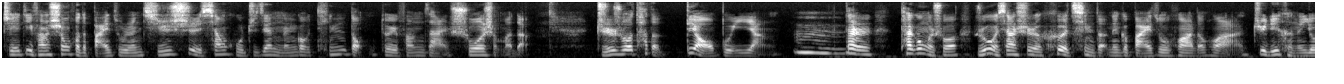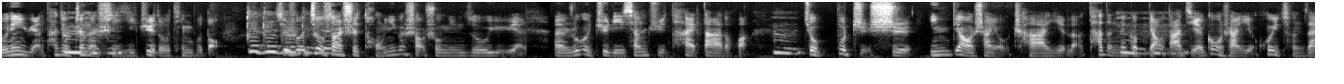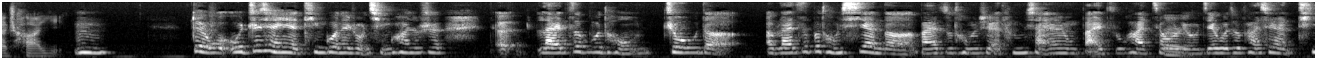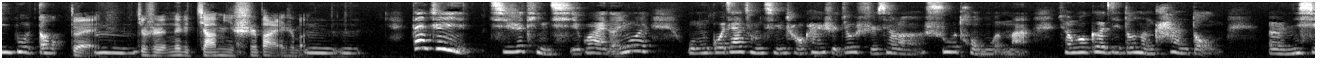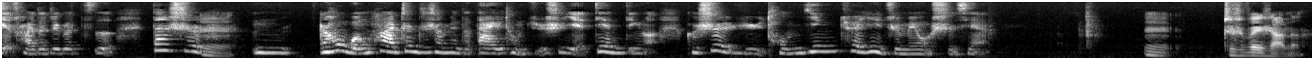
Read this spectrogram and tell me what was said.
这些地方生活的白族人，其实是相互之间能够听懂对方在说什么的。只是说他的调不一样，嗯，但是他跟我说，如果像是贺庆的那个白族话的话，距离可能有点远，他就真的是一句都听不懂。对对对，所以说就算是同一个少数民族语言，呃，如果距离相距太大的话，嗯，就不只是音调上有差异了，它的那个表达结构上也会存在差异。嗯，对我我之前也听过那种情况，就是，呃，来自不同州的。呃，来自不同县的白族同学，他们想要用白族话交流，结果就发现听不懂。对，嗯，就是那个加密失败，是吧？嗯嗯。但这其实挺奇怪的，因为我们国家从秦朝开始就实现了书同文嘛，全国各地都能看懂，呃，你写出来的这个字。但是，嗯嗯，然后文化政治上面的大一统局势也奠定了，可是语同音却一直没有实现。嗯，这是为啥呢？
